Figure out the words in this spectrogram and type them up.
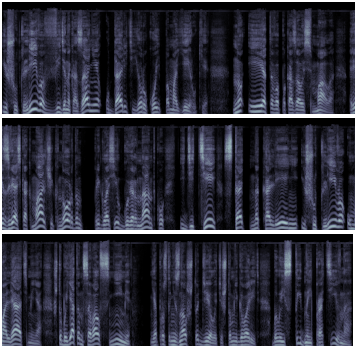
и шутливо в виде наказания ударить ее рукой по моей руке. Но и этого показалось мало. Резвясь как мальчик, Норден пригласил гувернантку и детей стать на колени и шутливо умолять меня, чтобы я танцевал с ними — я просто не знал, что делать и что мне говорить. Было и стыдно, и противно.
